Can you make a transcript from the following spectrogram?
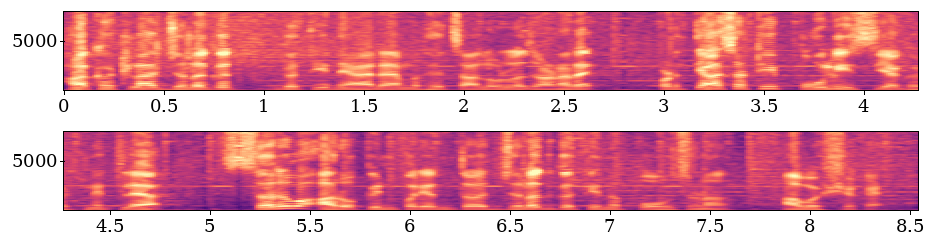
हा खटला जलगत गती न्यायालयामध्ये चालवला जाणार आहे पण त्यासाठी पोलीस या घटनेतल्या सर्व आरोपींपर्यंत जलद गतीनं पोहोचणं आवश्यक आहे.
